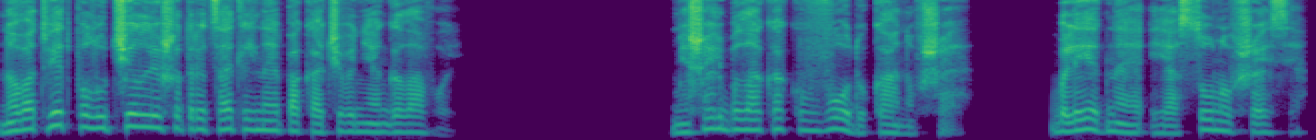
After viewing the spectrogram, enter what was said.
но в ответ получил лишь отрицательное покачивание головой. Мишель была как в воду канувшая, бледная и осунувшаяся.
